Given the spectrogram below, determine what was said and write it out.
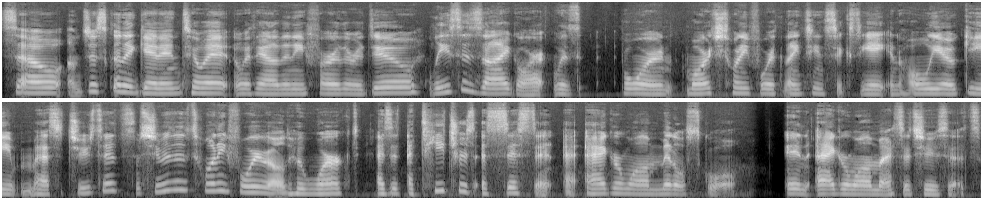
So I'm just going to get into it without any further ado. Lisa Ziegert was born March 24th, 1968, in Holyoke, Massachusetts. She was a 24 year old who worked as a, a, teacher's assistant at Agawam Middle School in Agawam, Massachusetts.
